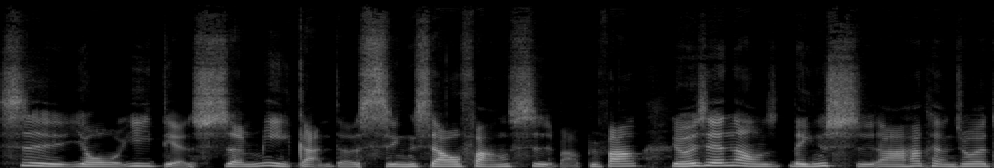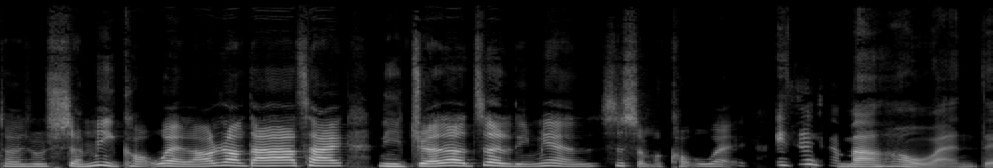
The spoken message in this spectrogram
是有一点神秘感的行销方式吧。比方有一些那种零食啊，它可能就会推出神秘口味，然后让大家猜你觉得这里面是什么口味。诶，这个蛮好玩的。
